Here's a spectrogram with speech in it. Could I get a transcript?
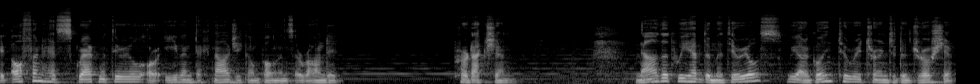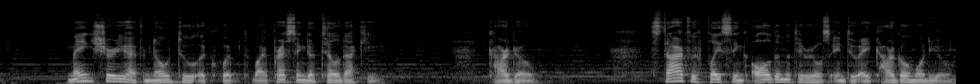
it often has scrap material or even technology components around it. Production Now that we have the materials, we are going to return to the drill ship. Make sure you have no tool equipped by pressing the tilde key. Cargo. Start with placing all the materials into a cargo module.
